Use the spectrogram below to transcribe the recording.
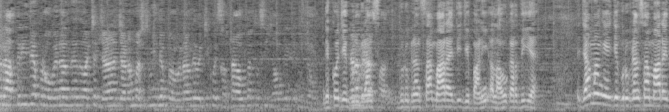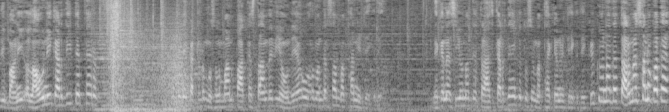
ਸ਼ਿਵਰਾਤਰੀ ਦੇ ਪ੍ਰੋਗਰਾਮ ਦੇ ਵਿੱਚ ਜਨਮ ਜਨਮ ਅਸ਼ਟਮੀ ਦੇ ਪ੍ਰੋਗਰਾਮ ਦੇ ਵਿੱਚ ਕੋਈ ਸੱਦਾ ਆਊਗਾ ਤੁਸੀਂ ਜਾਓਗੇ ਕਿ ਨਹੀਂ ਜਾਓਗੇ? ਦੇਖੋ ਜੇ ਗੁਰੂ ਗ੍ਰੰਥ ਗੁਰੂ ਗ੍ਰੰਥ ਸਾਹਿਬ ਮਹਾਰਾਜ ਦੀ ਜੇ ਬਾਣੀ ਅਲਾਉ ਕਰਦੀ ਹੈ ਤੇ ਜਾਵਾਂਗੇ। ਜੇ ਗੁਰੂ ਗ੍ਰੰਥ ਸਾਹਿਬ ਮਹਾਰਾਜ ਦੀ ਬਾਣੀ ਅਲਾਉ ਨਹੀਂ ਕਰਦੀ ਤੇ ਫਿਰ ਜਿਹੜੇ ਕੱਟੜ ਮੁਸਲਮਾਨ ਪਾਕਿਸਤਾਨ ਦੇ ਵੀ ਆਉਂਦੇ ਆ ਉਹ ਹਰਮੰਦਰ ਸਾਹਿਬ ਮੱਥਾ ਨਹੀਂ ਟੇਕਦੇ। ਲੇਕਿਨ ਅਸੀਂ ਉਹਨਾਂ ਤੇ ਇਤਰਾਜ਼ ਕਰਦੇ ਹਾਂ ਕਿ ਤੁਸੀਂ ਮੱਥਾ ਕਿਉਂ ਨਹੀਂ ਟੇਕਦੇ? ਕਿਉਂਕਿ ਉਹਨਾਂ ਦਾ ਧਰਮ ਹੈ ਸਾਨੂੰ ਪਤਾ ਹੈ।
